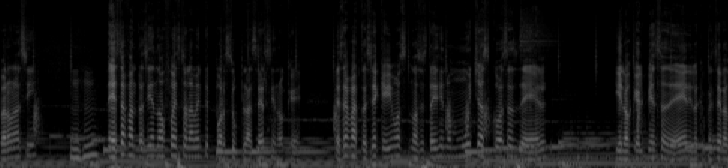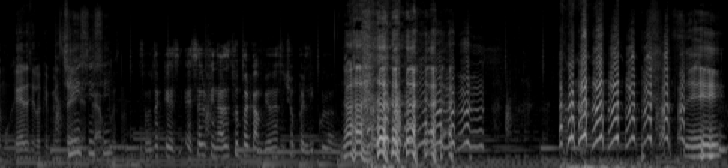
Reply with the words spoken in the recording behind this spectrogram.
Pero aún así, Ujú. esta fantasía no fue solamente por su placer, sino que esa fantasía que vimos nos está diciendo muchas cosas de él. Y lo que él piensa de él, y lo que piensa de las mujeres, y lo que piensa Sí, de sí, acá, sí. pues, ¿no? Resulta que es, es el final de Supercampeones hecho película. güey. sí.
